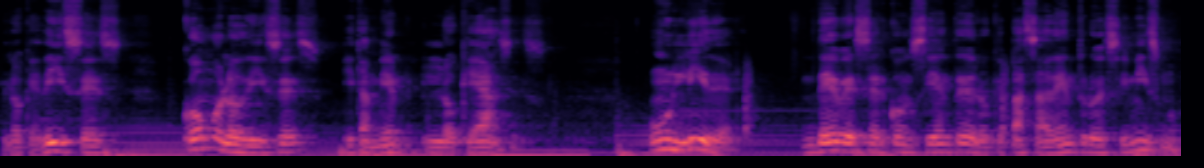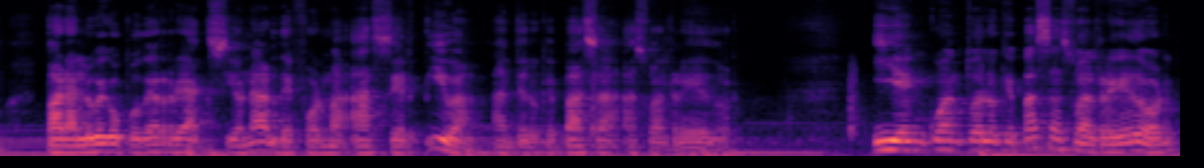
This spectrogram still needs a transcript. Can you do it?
lo que dices, cómo lo dices y también lo que haces. Un líder debe ser consciente de lo que pasa dentro de sí mismo, para luego poder reaccionar de forma asertiva ante lo que pasa a su alrededor. Y en cuanto a lo que pasa a su alrededor,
